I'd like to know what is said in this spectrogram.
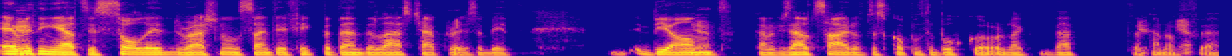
everything else is solid, rational, scientific, but then the last chapter is a bit beyond kind of is outside of the scope of the book or like that kind of uh,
